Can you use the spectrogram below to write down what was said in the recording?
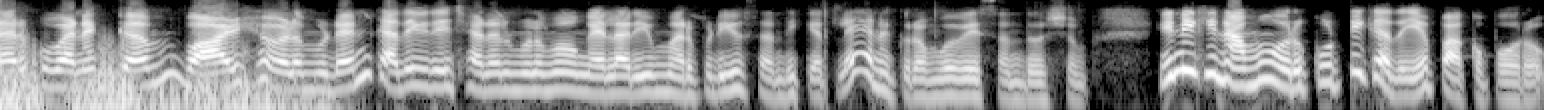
எல்லாருக்கும் வணக்கம். வாழ்க வளமுடன். கதை விதை சேனல் மூலமா உங்க எல்லாரையும் மறுபடியும் சந்திக்கிறதுல எனக்கு ரொம்பவே சந்தோஷம். இன்னைக்கு நாம ஒரு குட்டி கதையை பார்க்க போறோம்.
